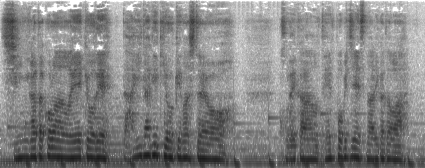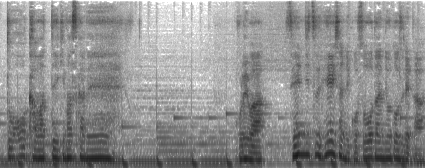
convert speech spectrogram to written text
新型コロナの影響で大打撃を受けましたよ。これからの店舗ビジネスのあり方はどう変わっていきますかね。これは先日弊社にご相談に訪れた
